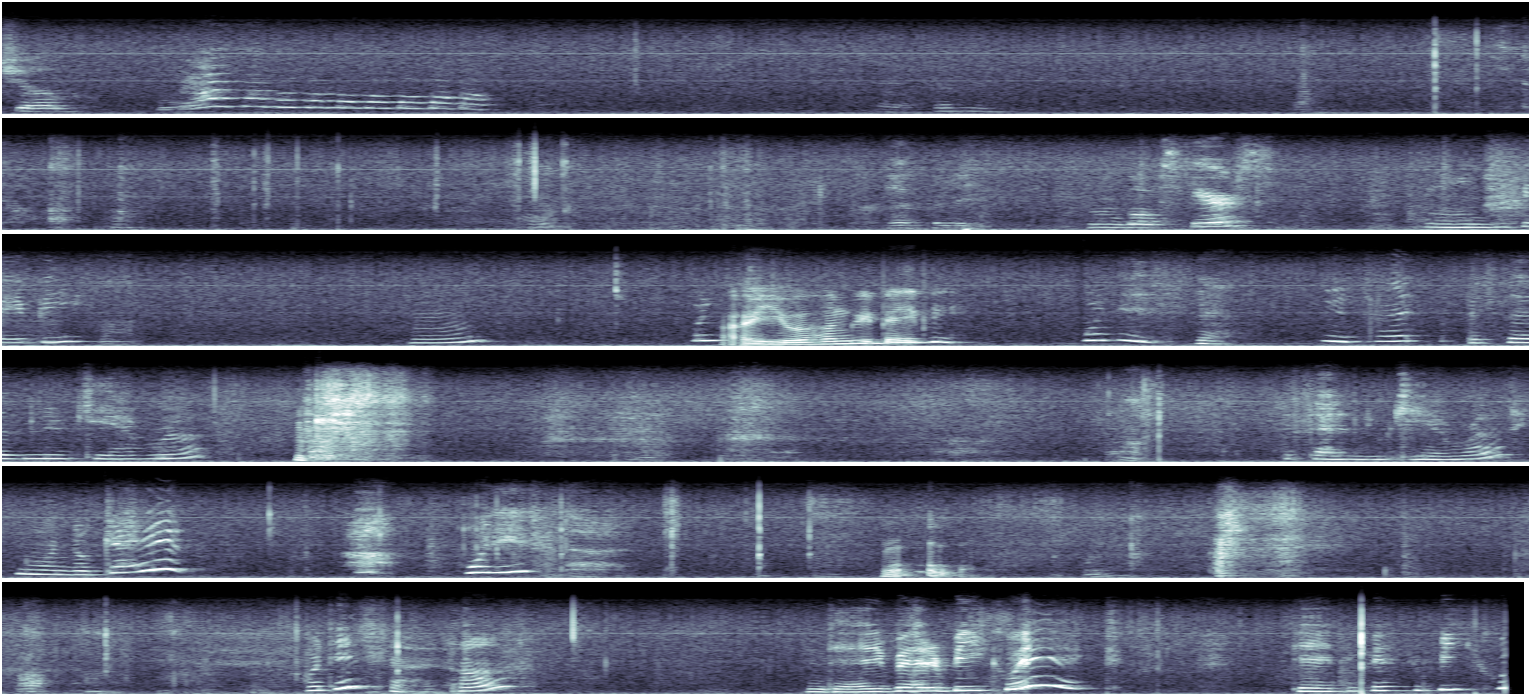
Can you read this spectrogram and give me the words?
shove. Hopefully. You wanna go upstairs? Hungry baby? Hmm? Are you a hungry baby? what is that? Is that, is that a new camera? Is that a new camera? You wanna look at it? What is that? Whoa. What is that, huh? Daddy better be quick. Daddy better be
